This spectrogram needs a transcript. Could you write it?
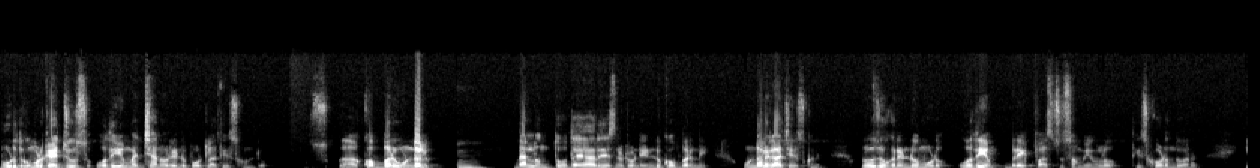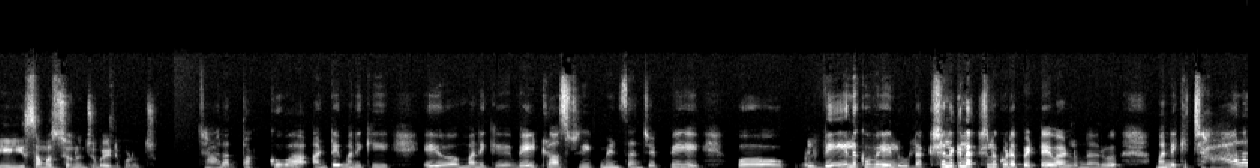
బూడిద గుమ్మడికాయ జ్యూస్ ఉదయం మధ్యాహ్నం రెండు పూట్ల తీసుకుంటూ కొబ్బరి ఉండలు బెల్లంతో తయారు చేసినటువంటి ఎండు కొబ్బరిని ఉండలుగా చేసుకుని రోజు ఒక రెండో మూడో ఉదయం బ్రేక్ఫాస్ట్ సమయంలో తీసుకోవడం ద్వారా ఈ సమస్య నుంచి బయటపడవచ్చు చాలా తక్కువ. అంటే మనకి మనకి వెయిట్ లాస్ ట్రీట్మెంట్స్ అని చెప్పి వేలకు వేలు లక్షలకి లక్షలు కూడా పెట్టేవాళ్ళు ఉన్నారు మనకి చాలా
